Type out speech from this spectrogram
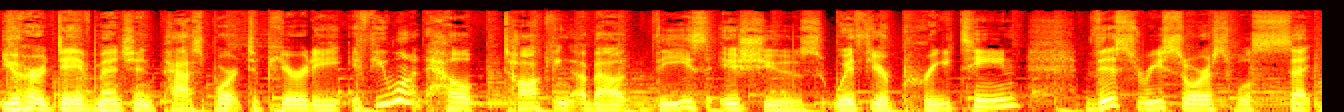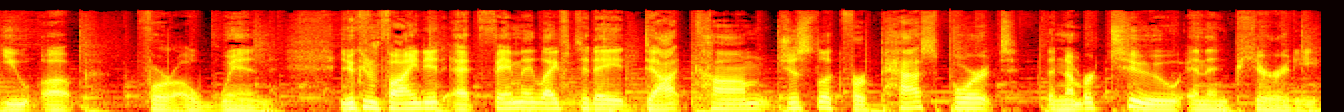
You heard Dave mention Passport to Purity. If you want help talking about these issues with your preteen, this resource will set you up for a win. You can find it at familylifetoday.com. Just look for Passport, the number two, and then Purity.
